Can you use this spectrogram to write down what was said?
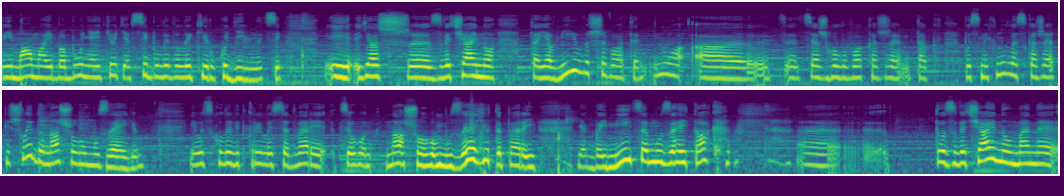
і мама, і бабуня, і тьотя всі були великі рукодільниці. І я ж, е, звичайно, та я вмію вишивати. Ну, а ця ж голова каже, так посміхнулась, каже, а пішли до нашого музею. І ось коли відкрилися двері цього нашого музею, тепер і якби і мій це музей, так. Е, То, звичайно, в мене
